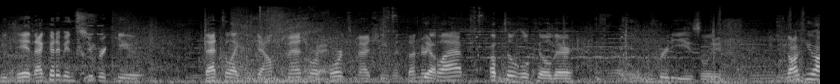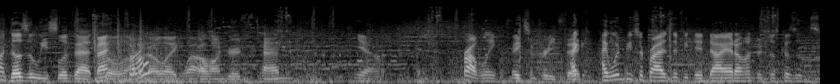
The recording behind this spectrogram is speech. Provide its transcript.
He did. That could have been super cute. That's like down smash or Okay. forward smash even. Thunderclap. Up tilt will kill there pretty easily. Donkey Kong does at least live that Back till, I don't know, like Wow. 110. Yeah. Probably. Makes him pretty thick. I wouldn't be surprised if he did die at 100 just because it's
